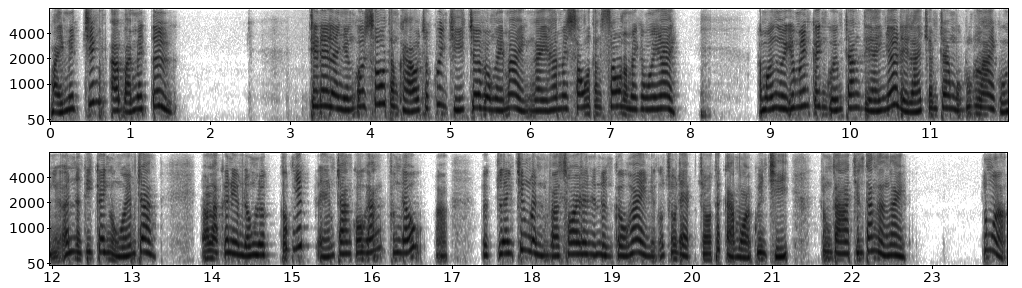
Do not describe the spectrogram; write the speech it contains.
79 à 74 trên đây là những con số tham khảo cho quý anh chị chơi vào ngày mai ngày 26 tháng 6 năm 2022 à, mọi người yêu mến kênh của em Trang thì hãy nhớ để lại cho em Trang một nút like cũng như ấn đăng ký kênh của em Trang đó là cái niềm động lực tốt nhất để em Trang cố gắng phấn đấu à, được lên chứng mình và soi lên những đường cầu hay những con số đẹp cho tất cả mọi quý trí chúng ta chiến thắng hàng ngày. Đúng không ạ?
